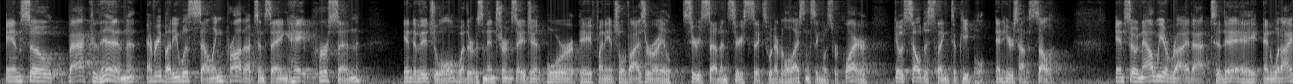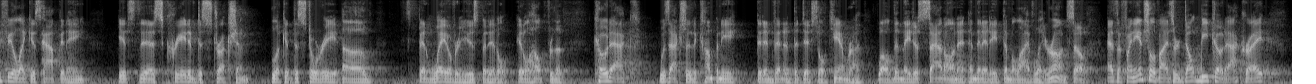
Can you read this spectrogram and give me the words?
And so back then, everybody was selling products and saying, hey, person, individual, whether it was an insurance agent or a financial advisor or a Series 7, Series 6, whatever the licensing was required, go sell this thing to people. And here's how to sell it. And so now we arrive at today, and what I feel like is happening it's this creative destruction. Look at the story of it's been way overused, but it'll it'll help for the Kodak was actually the company that invented the digital camera. Well, then they just sat on it and then it ate them alive later on. So, as a financial advisor, don't be Kodak, right?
